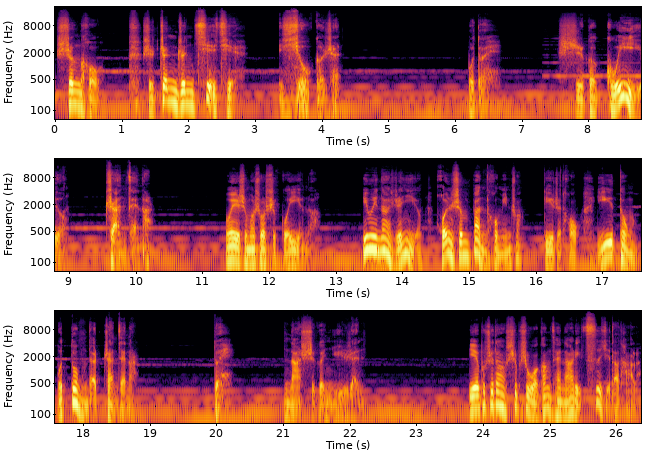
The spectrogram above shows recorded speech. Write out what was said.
身后是真真切切有个人，不对，是个鬼影站在那儿。为什么说是鬼影呢？因为那人影浑身半透明状，低着头一动不动的站在那儿。对，那是个女人。也不知道是不是我刚才哪里刺激到她了。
